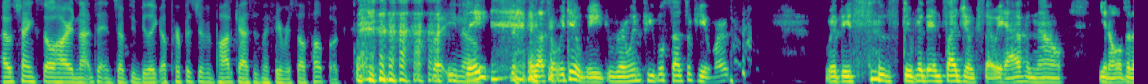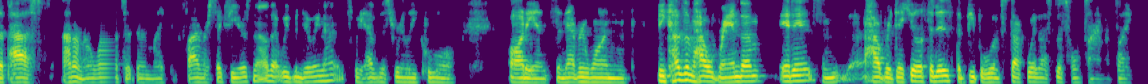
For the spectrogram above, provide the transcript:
I was trying so hard not to interrupt you and be like, a purpose driven podcast is my favorite self help book. but you know, see, and that's what we do. We ruin people's sense of humor with these stupid inside jokes that we have. And now, you know, over the past, I don't know, what's it been like five or six years now that we've been doing that? It's, we have this really cool audience, and everyone, because of how random it is and how ridiculous it is, the people who have stuck with us this whole time, it's like,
